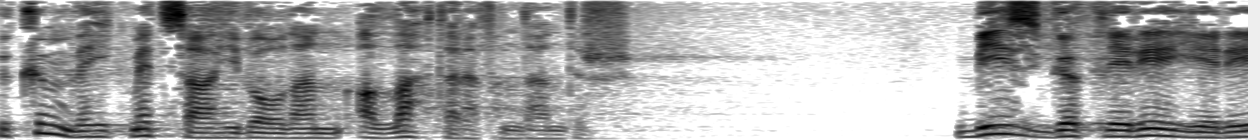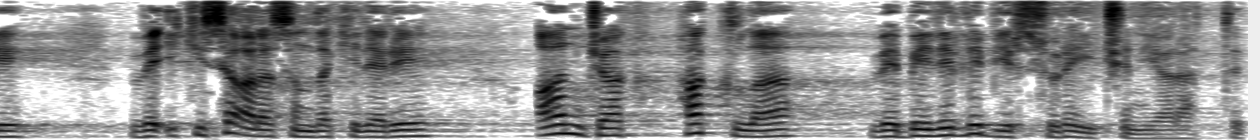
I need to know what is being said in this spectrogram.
hüküm ve hikmet sahibi olan Allah tarafındandır. Biz gökleri, yeri ve ikisi arasındakileri ancak hakla ve belirli bir süre için yarattık.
